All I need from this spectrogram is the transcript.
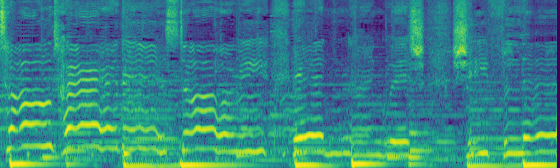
told her this story in anguish, she fled.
